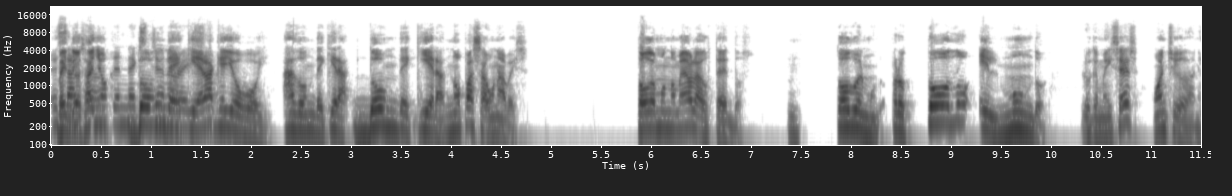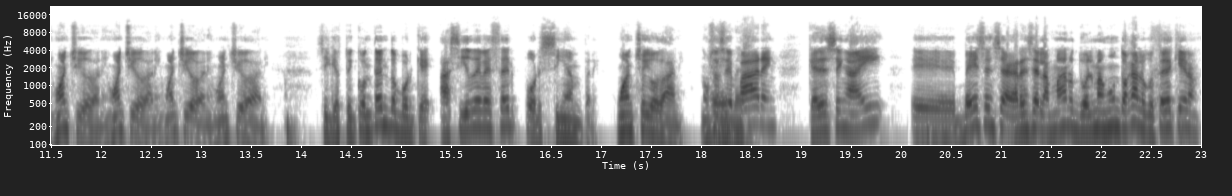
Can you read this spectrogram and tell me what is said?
22 Exacto, años, donde generation. quiera que yo voy, a donde quiera, donde quiera, no pasa una vez. Todo el mundo me habla de ustedes dos. Todo el mundo, pero todo el mundo. Lo que me dice es Juan Dani, Juan Dani, Juan Dani, Juan Dani, Juan Dani. Así que estoy contento porque así debe ser por siempre. Juancho y Odani. No se separen, quédense ahí, eh, bésense, agárrense las manos, duerman juntos acá, lo que ustedes quieran,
